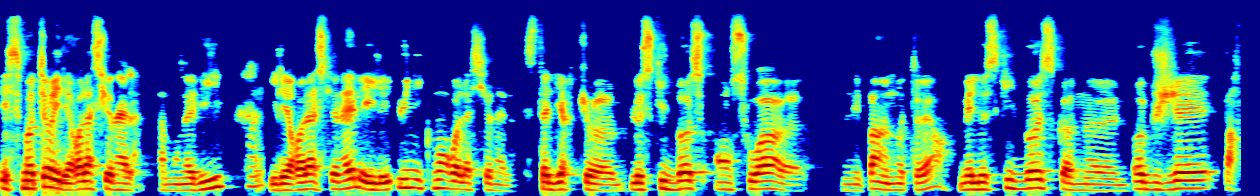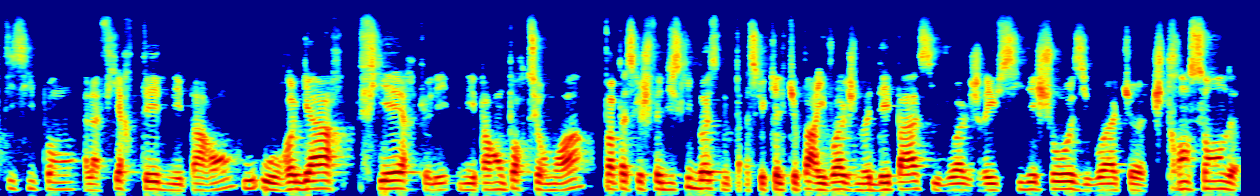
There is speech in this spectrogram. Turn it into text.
Et ce moteur, il est relationnel, à mon avis. Ouais. Il est relationnel et il est uniquement relationnel. C'est-à-dire que le ski de boss en soi euh, n'est pas un moteur, mais le ski de boss comme euh, objet participant à la fierté de mes parents ou au regard fier que les, mes parents portent sur moi, pas parce que je fais du ski de boss, mais parce que quelque part, ils voient que je me dépasse, ils voient que je réussis des choses, ils voient que je transcende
